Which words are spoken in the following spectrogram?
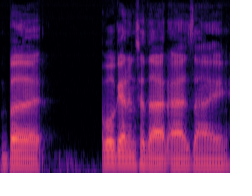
But we'll get into that as I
